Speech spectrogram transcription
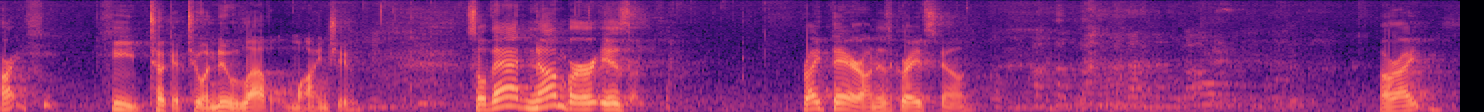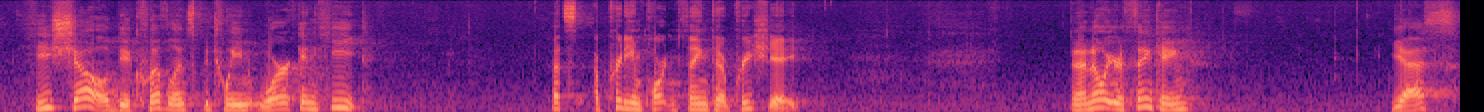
All right, he, he took it to a new level, mind you. So that number is right there on his gravestone. All right, he showed the equivalence between work and heat. That's a pretty important thing to appreciate. And I know what you're thinking. Yes,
